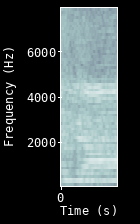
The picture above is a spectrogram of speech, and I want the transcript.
ਧੀਆਂ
